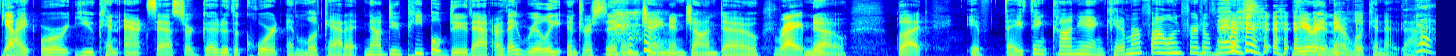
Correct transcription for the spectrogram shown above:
Yep. Right. Or you can access or go to the court and look at it. Now, do people do that? Are they really interested in Jane and John Doe? Right. No. But if they think Kanye and Kim are filing for divorce, they're in there looking at that. Yeah,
